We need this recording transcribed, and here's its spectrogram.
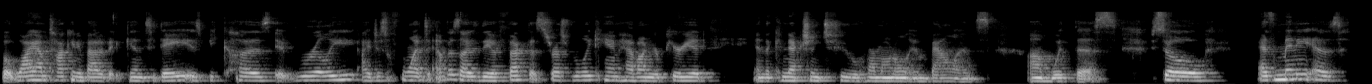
but why I'm talking about it again today is because it really, I just want to emphasize the effect that stress really can have on your period and the connection to hormonal imbalance um, with this. So, as many as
